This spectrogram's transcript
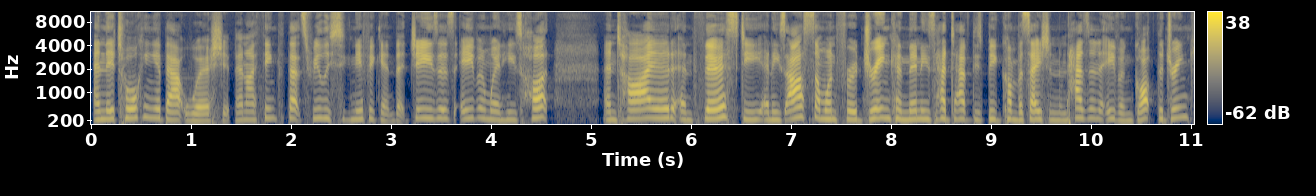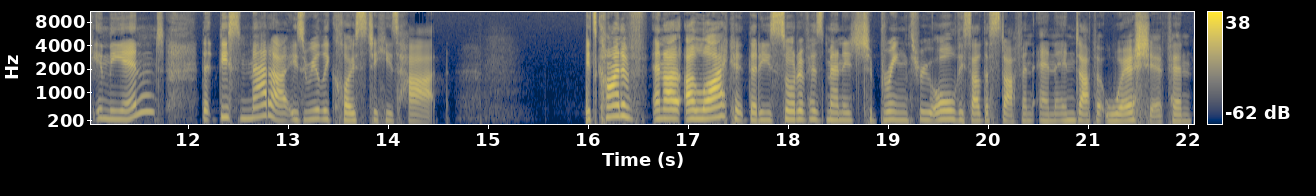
And they're talking about worship. And I think that that's really significant that Jesus, even when he's hot and tired and thirsty and he's asked someone for a drink and then he's had to have this big conversation and hasn't even got the drink in the end, that this matter is really close to his heart it's kind of, and I, I, like it that he sort of has managed to bring through all this other stuff and, and end up at worship. And,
